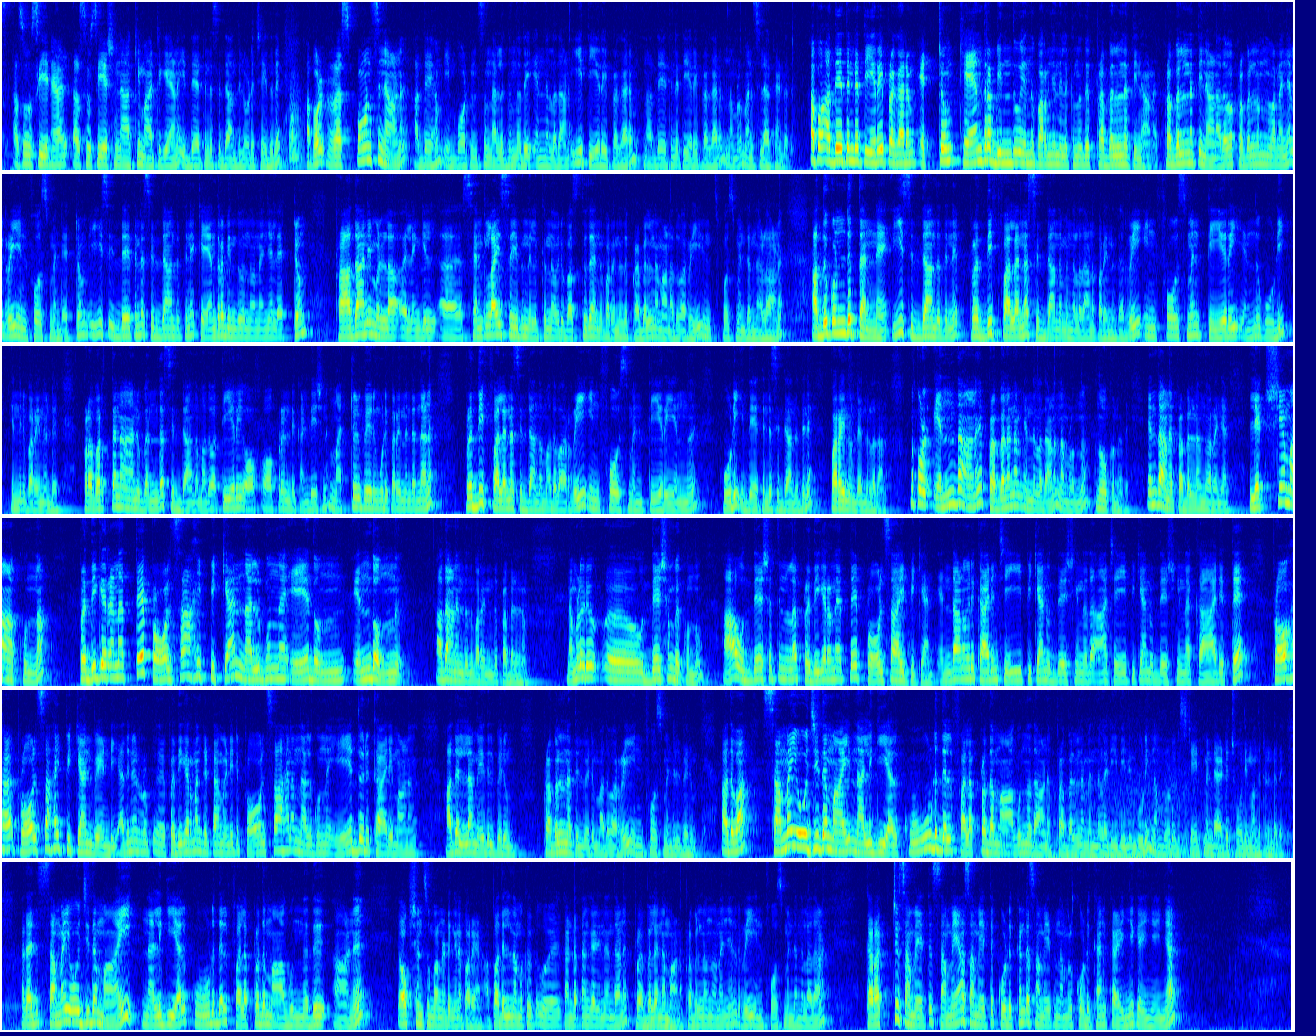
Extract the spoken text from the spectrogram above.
അസോസിയേഷൻ ആക്കി മാറ്റുകയാണ് ഇദ്ദേഹത്തിന്റെ സിദ്ധാന്തത്തിലൂടെ ചെയ്തത്. അപ്പോൾ റെസ്പോൺസിനാണ് അദ്ദേഹം ഇമ്പോർട്ടൻസ് നൽകുന്നത് എന്നുള്ളതാണ് ഈ തിയറി പ്രകാരം അദ്ദേഹത്തിന്റെ തിയറി പ്രകാരം നമ്മൾ മനസ്സിലാക്കേണ്ടത്. അപ്പോൾ അദ്ദേഹത്തിന്റെ തിയറി പ്രകാരം ഏറ്റവും കേന്ദ്ര ബിന്ദു എന്ന് പറഞ്ഞു നിൽക്കുന്നത് പ്രബലനത്തിനാണ്. പ്രബലനത്തിനാണ് അഥവാ പ്രബലനം എന്ന് പറഞ്ഞു കഴിഞ്ഞാൽ റീ എൻഫോഴ്സ്മെന്റ് ഏറ്റവും ഈ ഇദ്ദേഹത്തിന്റെ സിദ്ധാന്തത്തിന് കേന്ദ്ര ബിന്ദു എന്ന് പറഞ്ഞു കഴിഞ്ഞാൽ ഏറ്റവും പ്രാധാന്യമുള്ള അല്ലെങ്കിൽ സെൻട്രലൈസ് ചെയ്ത് നിൽക്കുന്ന ഒരു വസ്തുത എന്ന് പറയുന്നത് പ്രബലനമാണ് അഥവാ റീ എൻഫോഴ്സ്മെന്റ് എന്നുള്ളതാണ്. അതുകൊണ്ട് തന്നെ ഈ സിദ്ധാന്തത്തിന് പ്രതിഫലന സിദ്ധാന്തം എന്നുള്ളതാണ് പറയുന്നത്. റീ എൻഫോഴ്സ്മെന്റ് തിയറി എന്നുകൂടി എന്തിന് പറയുന്നുണ്ട്? പ്രവർത്തനാനുബന്ധ സിദ്ധാന്തം അഥവാ തിയറി ഓഫ് ഓപ്പറന്റ് കണ്ടീഷൻ മറ്റൊരു പേരും കൂടി പറയുന്നുണ്ട്. എന്താണ്? പ്രതിഫലന സിദ്ധാന്തം അഥവാ റീ എൻഫോഴ്സ്മെന്റ് തിയറി എന്ന് കൂടി ഇദ്ദേഹത്തിന്റെ സിദ്ധാന്തത്തിന് പറയുന്നുണ്ട് എന്നുള്ളതാണ്. അപ്പോൾ എന്താണ് പ്രബലനം എന്നുള്ളതാണ് നമ്മളൊന്ന് നോക്കുന്നത്. എന്താണ് പ്രബലനം എന്ന് പറഞ്ഞാൽ ലക്ഷ്യമാക്കുന്ന പ്രതികരണത്തെ പ്രോത്സാഹിപ്പിക്കാൻ നൽകുന്ന ഏതൊന്ന് എന്തൊന്ന്. അതാണ് എന്തെന്ന് പറയുന്നത് പ്രബലനം. നമ്മളൊരു ഉദ്ദേശം വെക്കുന്നു. ആ ഉദ്ദേശത്തിനുള്ള പ്രതികരണത്തെ പ്രോത്സാഹിപ്പിക്കാൻ. എന്താണ് ഒരു കാര്യം ചെയ്യിപ്പിക്കാൻ ഉദ്ദേശിക്കുന്നത്? ആ ചെയ്യിപ്പിക്കാൻ ഉദ്ദേശിക്കുന്ന കാര്യത്തെ പ്രോഹ പ്രോത്സാഹിപ്പിക്കാൻ വേണ്ടി അതിനൊരു പ്രതികരണം കിട്ടാൻ വേണ്ടിയിട്ട് പ്രോത്സാഹനം നൽകുന്ന ഏതൊരു കാര്യമാണ് അതെല്ലാം ഏതിൽ വരും? പ്രബലനത്തിൽ വരും അഥവാ റീ എൻഫോഴ്സ്മെന്റിൽ വരും. അഥവാ സമയോചിതമായി നൽകിയാൽ കൂടുതൽ ഫലപ്രദമാകുന്നതാണ് പ്രബലനം എന്നുള്ള രീതിയിലും കൂടി നമ്മളോട് ഒരു സ്റ്റേറ്റ്മെന്റ് ആയിട്ട് ചോദ്യം വന്നിട്ടുണ്ട് അതായത് സമയോചിതമായി നൽകിയാൽ കൂടുതൽ ഫലപ്രദമാകുന്നത് ആണ് ഓപ്ഷൻസും പറഞ്ഞിട്ട് ഇങ്ങനെ പറയണം. അപ്പോൾ അതിൽ നമുക്ക് കണ്ടെത്താൻ കഴിയുന്ന എന്താണ്? പ്രബലനമാണ്. പ്രബലനം എന്ന് പറഞ്ഞാൽ റീ എൻഫോഴ്സ്മെന്റ് എന്നുള്ളതാണ്. കറക്റ്റ് സമയത്ത് സമയാസമയത്ത് കൊടുക്കേണ്ട സമയത്ത് നമ്മൾ കൊടുക്കാൻ കഴിഞ്ഞു കഴിഞ്ഞു കഴിഞ്ഞാൽ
